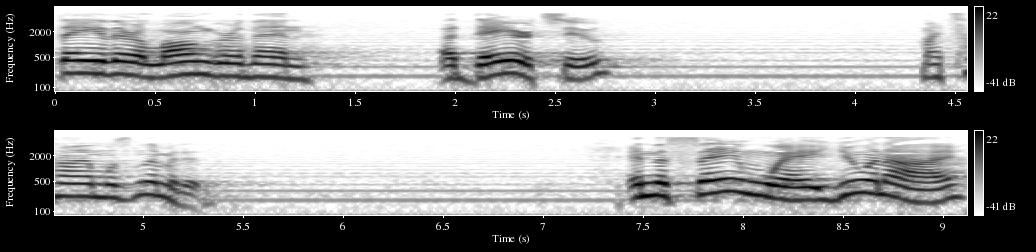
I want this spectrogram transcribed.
stay there longer than a day or two. My time was limited. In the same way, you and I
